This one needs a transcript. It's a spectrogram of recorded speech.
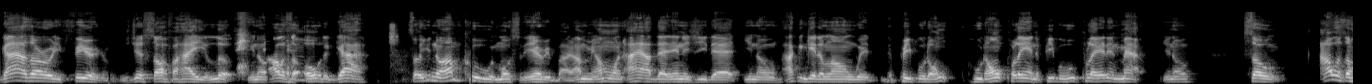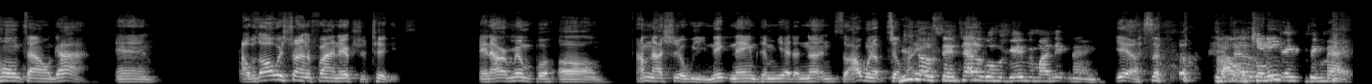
guys already feared him just off of how he looked. You know, I was an older guy. So you know, I'm cool with mostly everybody. I mean, I'm one. I have that energy that you know I can get along with the people who don't who don't play and the people who play it in map. You know, so I was a hometown guy, and I was always trying to find extra tickets. And I remember, um, I'm not sure we nicknamed him yet or nothing. So I went up to him. You know, Santana who gave me my nickname. Yeah. So Santana McKinney, Big Mac.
